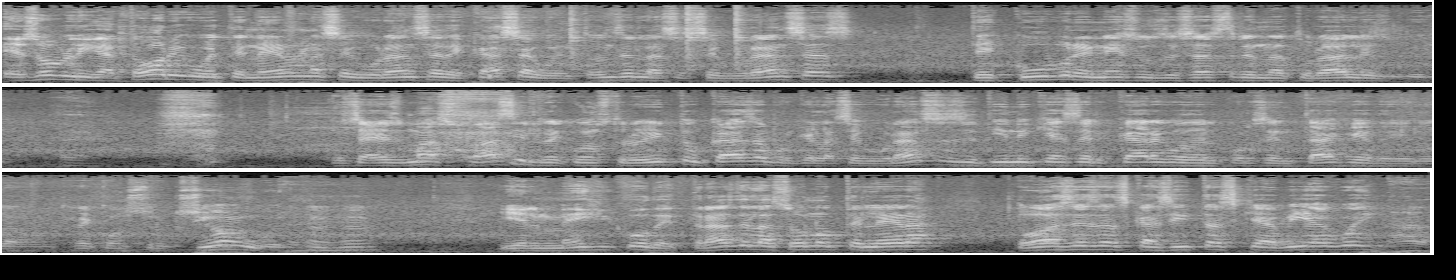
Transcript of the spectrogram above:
es obligatorio, güey, tener una aseguranza de casa, güey. Entonces las aseguranzas te cubren esos desastres naturales, güey. O sea, es más fácil reconstruir tu casa porque la aseguranza se tiene que hacer cargo del porcentaje de la reconstrucción, güey. Y en México, detrás de la zona hotelera, todas esas casitas que había, güey, Nada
